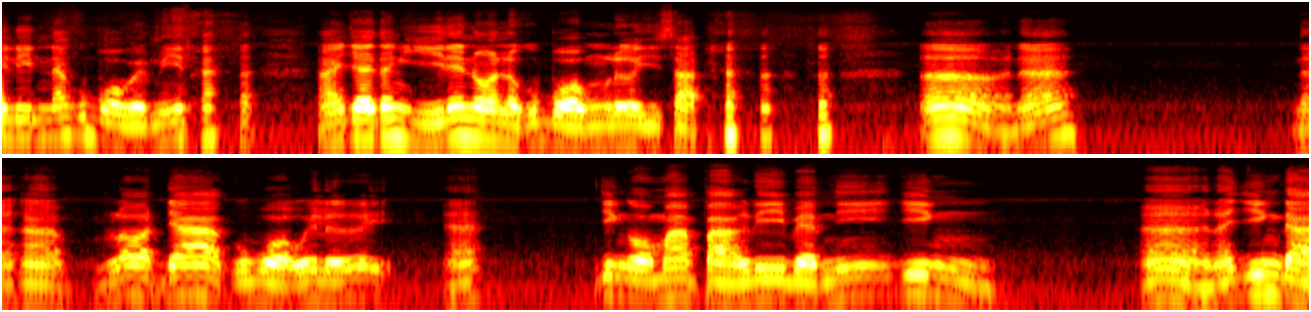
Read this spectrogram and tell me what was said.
ยลินนะกูบอกแบบนี้นะหายใจทั้งหีแน่นอนหรอกกูบอกมึงเลยอีสัตว์เออนะ นะครับ รอดยากกูบอกไว้เลย นะ ยิ่งออกมาปากดีแบบนี้ยิ่ง อ่านะยิ่งด่า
